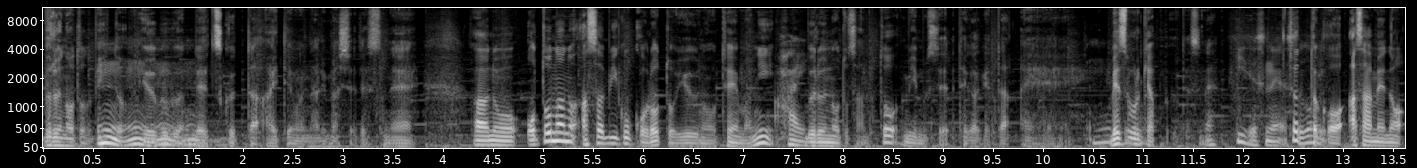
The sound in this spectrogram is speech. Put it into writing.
ブルーノートの B という部分で作ったアイテムになりましてですね。あの大人の遊び心というのをテーマに、はい。ブルーノートさんとビームスで手掛けた、えーうんベースボールキャップですね。いいですね。ちょっとう、こう浅めの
